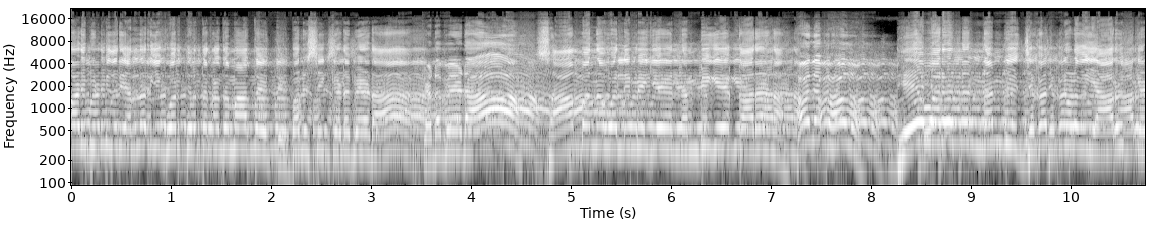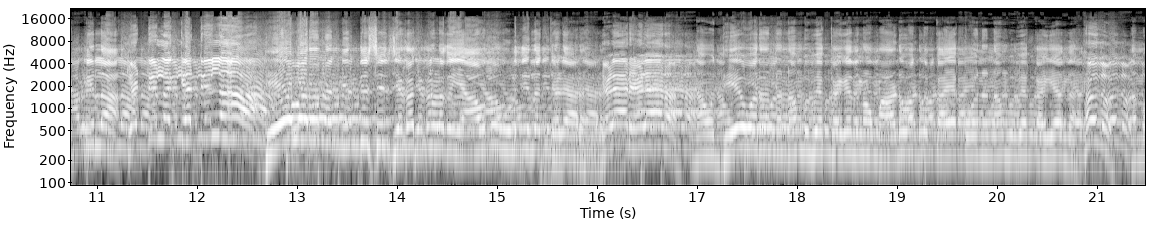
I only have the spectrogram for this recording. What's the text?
ಮಾಡಿಬಿಟ್ಟಿದ್ರು ಎಲ್ಲರಿಗೂ ಗೊತ್ತಿರ್ತಕ್ಕಂಥ ಮಾತೈತಿ ಬಲಸಿ ಕೆಡಬೇಡ. ಕೆಡಬೇಡ. ಸಾಂಬನ ಒಲಿಮೆಗೆ ನಂಬಿಗೆ ಕಾರಣ. ಹೌದಪ್ಪ ಹೌದು. ದೇವರನ್ನ ನಂಬಿ ಜಗತ್ತಿನೊಳಗೆ ಯಾರು ಕೆಟ್ಟಿಲ್ಲ. ಕೆಟ್ಟಿಲ್ಲ ಕೆಟ್ಟಿಲ್ಲ. ದೇವರನ್ನ ನಿಂದಿಸಿ ಜಗತ್ತಿನೊಳಗೆ ಯಾವನು ಉಳಿದಿಲ್ಲ ಅಂತ ಹೇಳ್ಯಾರ. ಹೇಳ್ಯಾರ ಹೇಳ್ಯಾರ. ನಾವು ದೇವರನ್ನ ನಂಬಬೇಕಾಗ್ಯದ ನಾವು ಮಾಡುವಂತ ಕಾಯಕವನ್ನು ನಂಬಬೇಕಾಗ್ಯದ. ನಮ್ಮ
